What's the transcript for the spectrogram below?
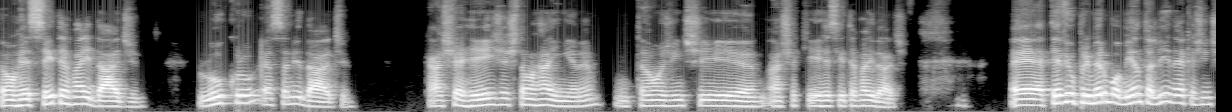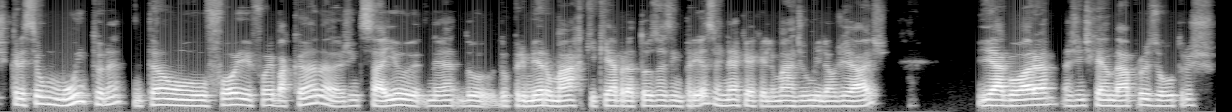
Então, receita é vaidade, lucro é sanidade. Caixa é rei, gestão é rainha, né? Então a gente acha que receita é vaidade. É, teve o primeiro momento ali, né, que a gente cresceu muito, né? Então foi foi bacana. A gente saiu, né, do, do primeiro mar que quebra todas as empresas, né, que é aquele mar de um milhão de reais. E agora a gente quer andar para os outros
